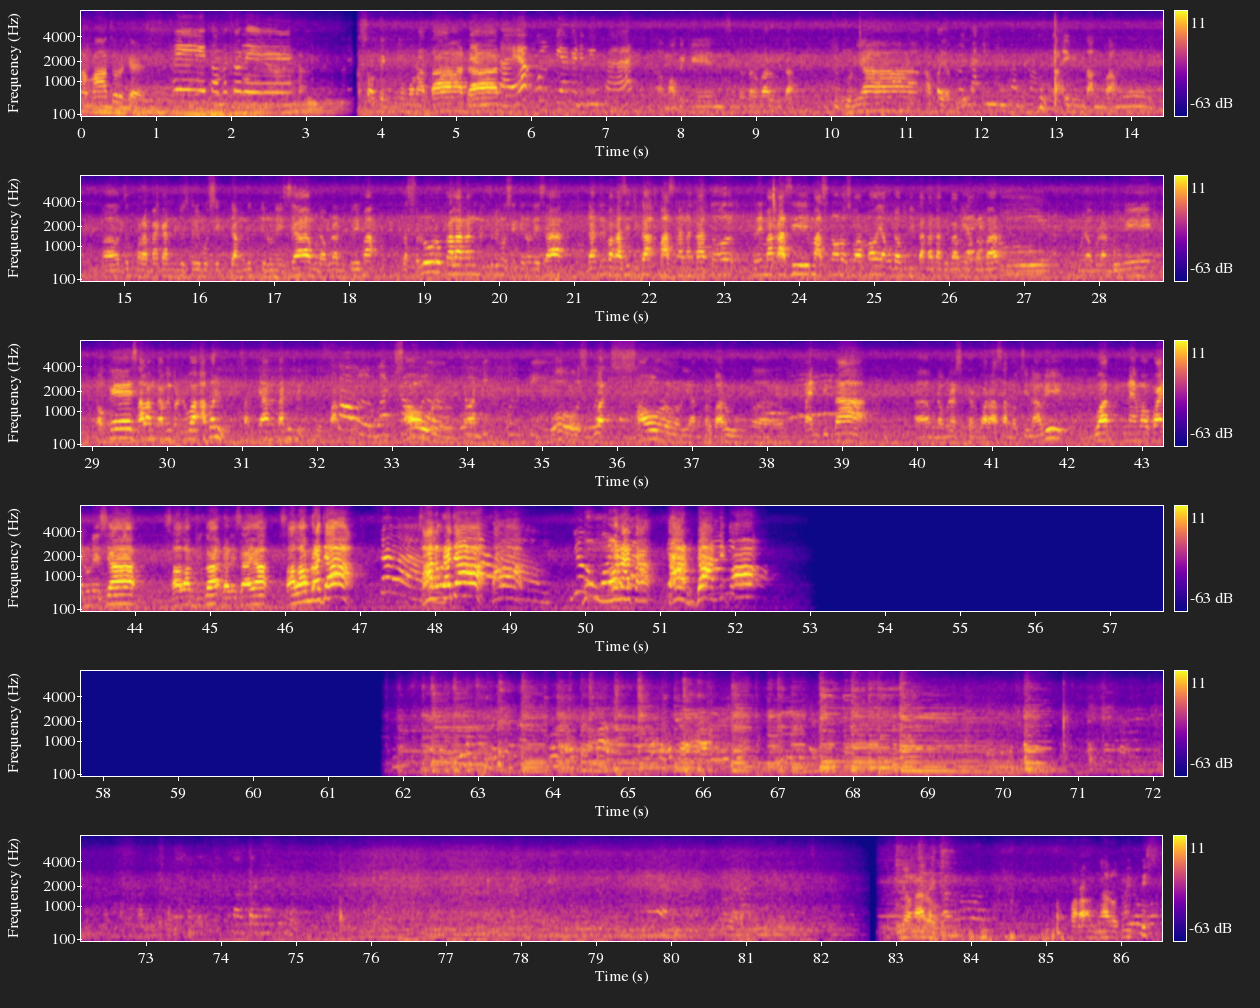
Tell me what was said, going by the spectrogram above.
Selamat sore guys. Hei, selamat sore. Sotik Monata Dan dan saya Ulfi Akademi 4. uh, mau bikin single terbaru kita. Judulnya apa ya? Ku Bu? tak ingin tanpa. Ku tak ingin tanpamu. Uh, untuk meramaikan industri musik dangdut Indonesia mudah-mudahan diterima ke seluruh kalangan industri musik Indonesia dan terima kasih juga Mas Nanang Katul terima kasih Mas Nono Swarno yang udah menciptakan lagu kami yang terbaru mudah-mudahan booming oke salam kami berdua apa nih yang tadi Rik? lupa Soul buat Soul. Wow, buat Soul yang terbaru band kita. Eh, mudah-mudahan seger warasan Lojinawi. Buat Nemova Indonesia, salam juga dari saya. Salam Raja! Salam. Salam Raja! Iya ngaruh. Para ngaruh tipis.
